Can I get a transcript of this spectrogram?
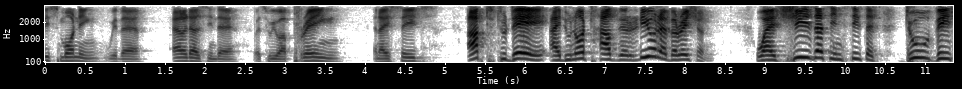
this morning with the elders in the as we were praying and I said, up to today, I do not have the real revelation why Jesus insisted, do this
